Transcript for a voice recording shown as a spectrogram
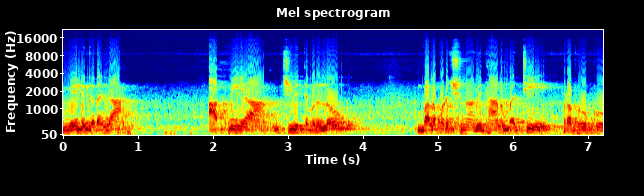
మేలుకరంగా ఆత్మీయ జీవితములలో బలపడుచున్న విధానం బట్టి ప్రభువుకు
